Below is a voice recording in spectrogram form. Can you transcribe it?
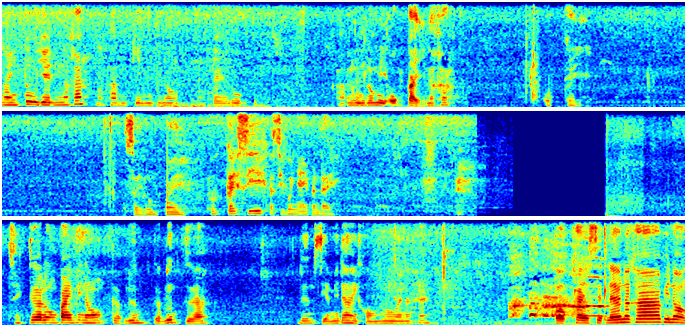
ในตู้เย็นนะคะ มาทำกินพี่น้องลองแปรรูปเป็นอะอันนี้เรามีอกไก่นะคะ อกไก่ ใส่ลงไปเออไก่ซีกับซีบัวใหญ่ปันใดใส่เกลือลงไปพี่น้องเกือบลืมเกือบลืมเกลือลืมเสียไม่ได้ของนัวนะคะ ปอกไข่เสร็จแล้วนะคะ พี่น้อง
